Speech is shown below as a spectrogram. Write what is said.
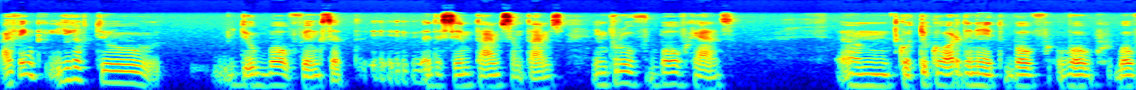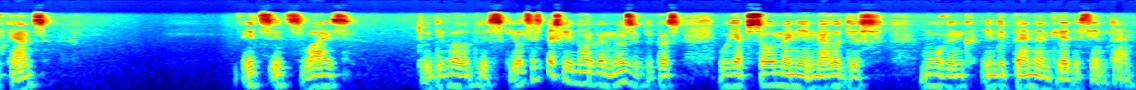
I think you have to do both things at at the same time. Sometimes improve both hands um, to coordinate both both both hands. It's it's wise to develop these skills, especially in organ music, because we have so many melodies moving independently at the same time.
